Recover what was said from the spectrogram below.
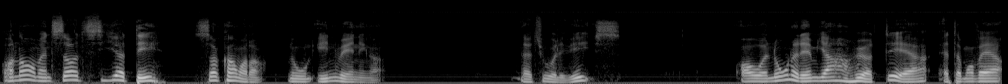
Og når man så siger det, så kommer der nogle indvendinger, naturligvis. Og øh, nogle af dem, jeg har hørt, det er, at der må være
